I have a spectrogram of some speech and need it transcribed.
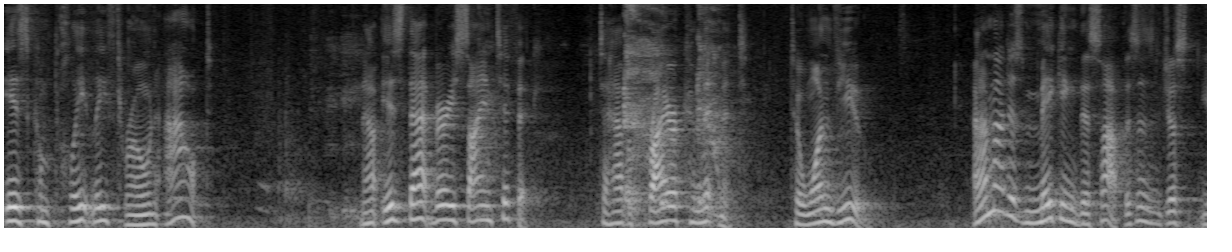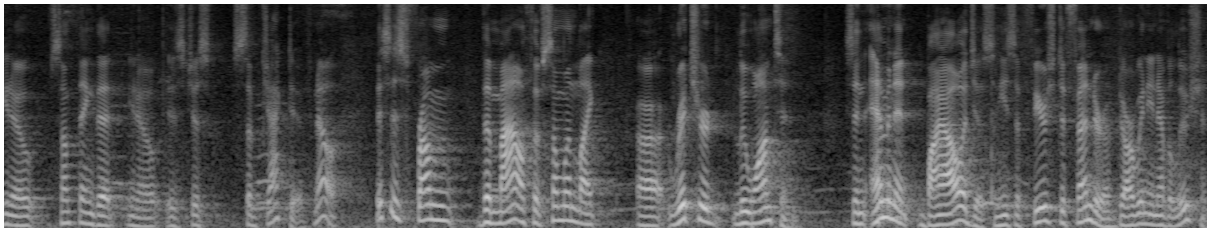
is completely thrown out. Now, is that very scientific to have a prior commitment to one view? And I'm not just making this up. This isn't just, you know, something that, you know, is just subjective. No, this is from the mouth of someone like uh, Richard Lewontin, He's an eminent biologist, and he's a fierce defender of Darwinian evolution.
